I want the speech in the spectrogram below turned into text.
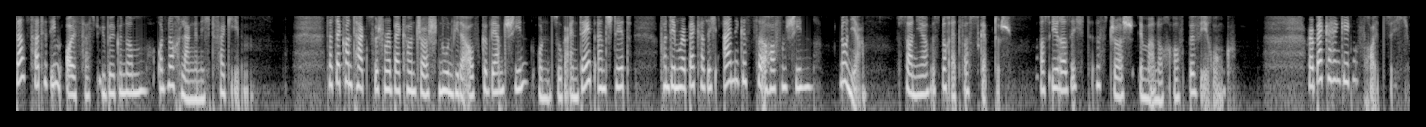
das hatte sie ihm äußerst übel genommen und noch lange nicht vergeben. Dass der Kontakt zwischen Rebecca und Josh nun wieder aufgewärmt schien und sogar ein Date ansteht, von dem Rebecca sich einiges zu erhoffen schien, nun ja, Sonja ist noch etwas skeptisch. Aus ihrer Sicht ist Josh immer noch auf Bewährung. Rebecca hingegen freut sich.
